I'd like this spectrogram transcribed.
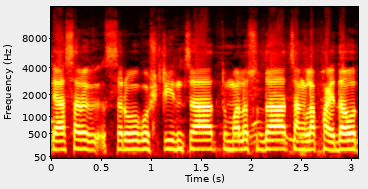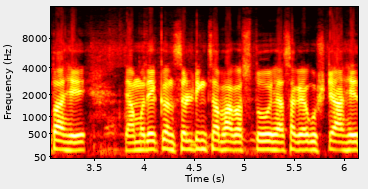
त्या सर सर्व गोष्टींचा तुम्हालासुद्धा चांगला फायदा होत आहे. त्यामध्ये कन्सल्टिंगचा भाग असतो. ह्या सगळ्या गोष्टी आहेत.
